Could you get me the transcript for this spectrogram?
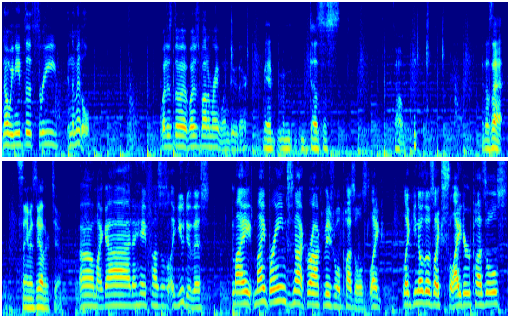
No, we need the three in the middle. What does the what does the bottom right one do there? It mm, does this. Oh. it does that. Same as the other two. Oh my god, I hate puzzles. Like you do this. My my brain does not grok visual puzzles. Like like you know those like slider puzzles?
